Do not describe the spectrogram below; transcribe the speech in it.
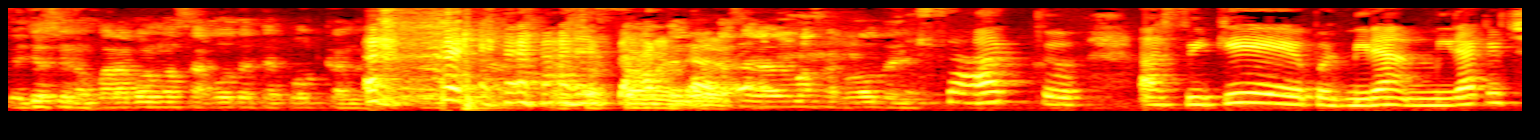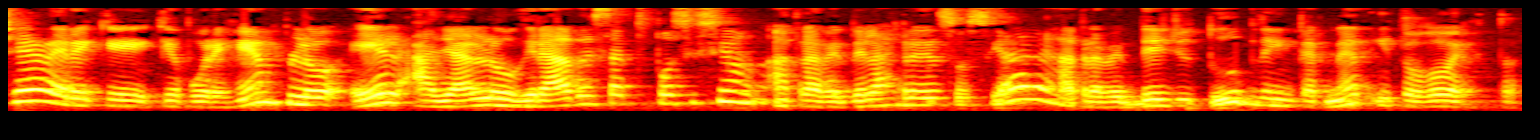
De hecho, si no fuera por Mazacote este podcast, no Exactamente. Este. Exacto. Así que, pues mira, mira qué chévere que, que, por ejemplo, él haya logrado esa exposición a través de las redes sociales, a través de YouTube, de Internet y todo esto.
